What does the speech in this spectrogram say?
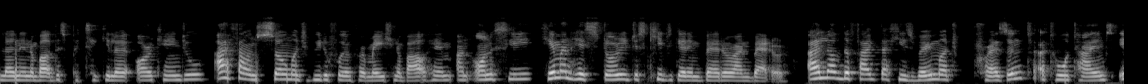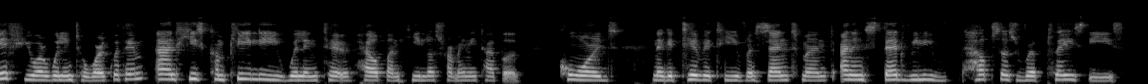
learning about this particular archangel. I found so much beautiful information about him, and honestly, him and his story just keeps getting better and better. I love the fact that he's very much present at all times if you are willing to work with him, and he's completely willing to help and heal us from any type of cords, negativity, resentment, and instead really helps us replace these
